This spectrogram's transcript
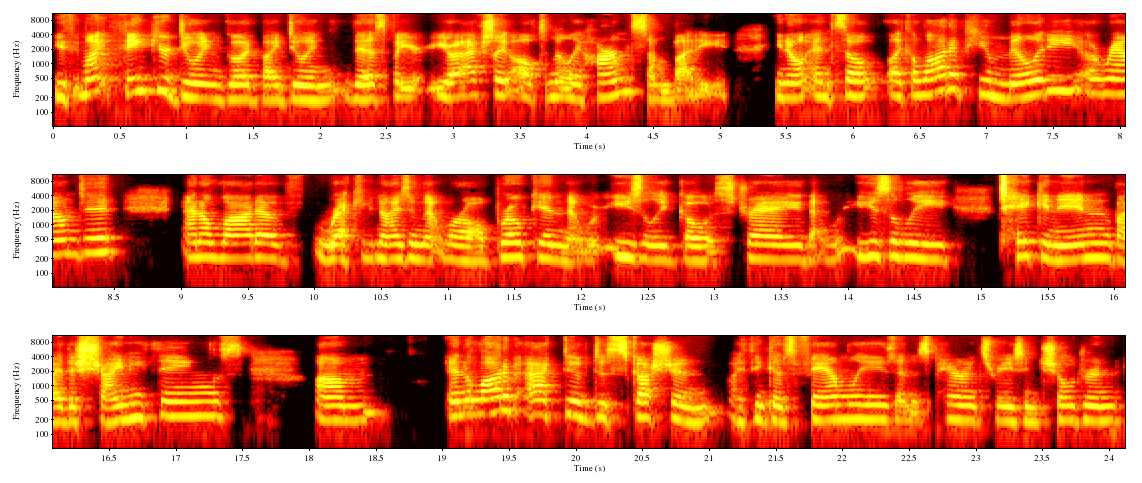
You th- might think you're doing good by doing this, but you're, you're actually ultimately harmed somebody, you know? And so, like, a lot of humility around it and a lot of recognizing that we're all broken, that we're easily go astray, that we're easily taken in by the shiny things. Um, and a lot of active discussion, I think, as families and as parents raising children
